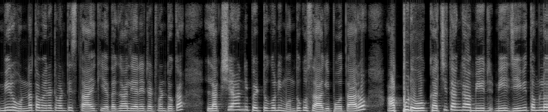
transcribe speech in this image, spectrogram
మీరు ఉన్నతమైనటువంటి స్థాయికి ఎదగాలి అనేటటువంటి ఒక లక్ష్యాన్ని పెట్టుకొని ముందుకు సాగిపోతారో అప్పుడు ఖచ్చితంగా మీ మీ జీవితంలో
